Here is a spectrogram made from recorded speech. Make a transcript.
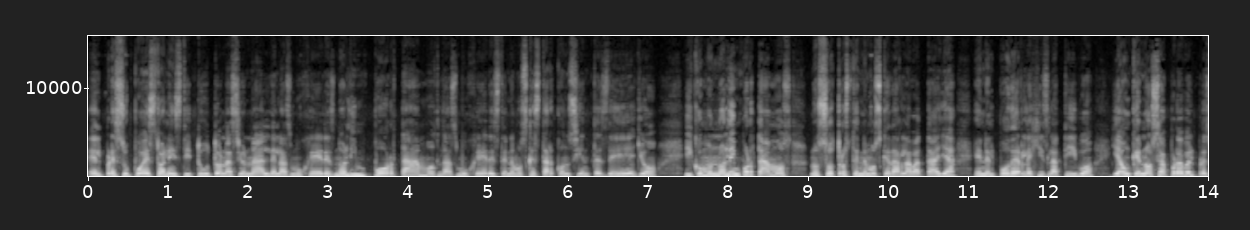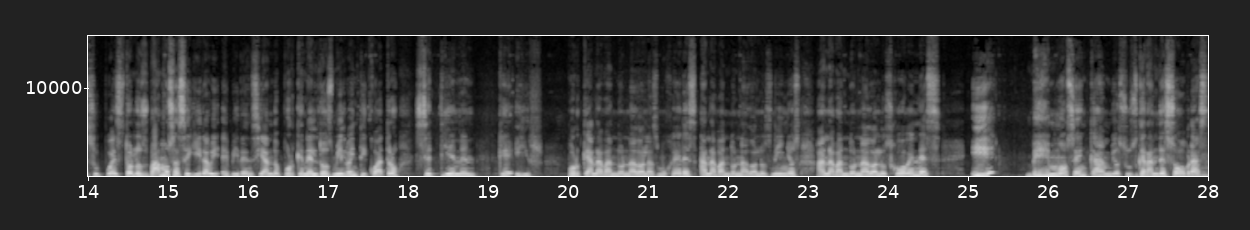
el presupuesto al Instituto Nacional de las Mujeres. No le importamos las mujeres, tenemos que estar conscientes de ello. Y como no le importamos, nosotros tenemos que dar la batalla en el poder legislativo y aunque no se apruebe el presupuesto, los vamos a seguir evidenciando porque en el 2024 se tienen que ir porque han abandonado a las mujeres, han abandonado a los niños, han abandonado a los jóvenes y vemos en cambio sus grandes obras,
